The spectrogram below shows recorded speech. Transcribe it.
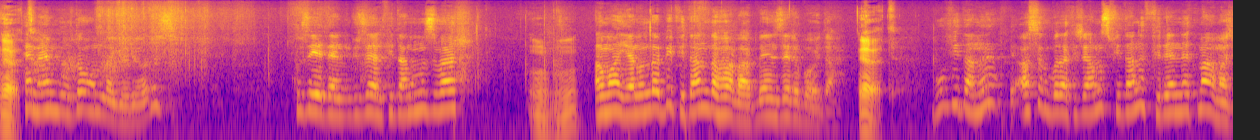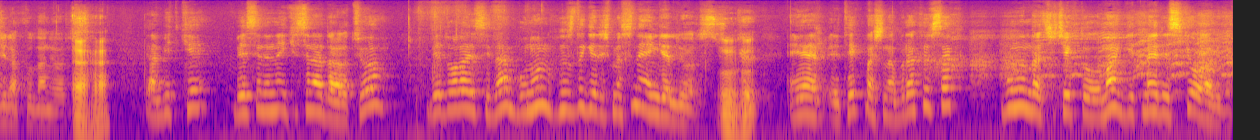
Evet. Hemen burada onu da görüyoruz. Kuzeyden güzel fidanımız var Hı hı. ama yanında bir fidan daha var benzeri boyda. Evet. Bu fidanı asıl bırakacağımız fidanı frenletme amacıyla kullanıyoruz. Aha. Yani bitki besinini ikisine dağıtıyor ve dolayısıyla bunun hızlı gelişmesini engelliyoruz. Çünkü Hı hı. eğer e, tek başına bırakırsak bunun da çiçek doğuma gitme riski olabilir.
